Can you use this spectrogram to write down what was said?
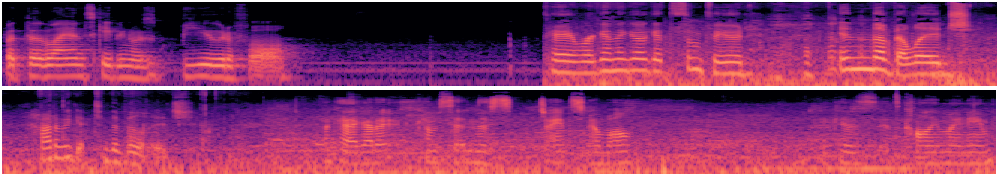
but the landscaping was beautiful. Okay, we're gonna go get some food in the village. How do we get to the village? Okay, I gotta come sit in this giant snowball because it's calling my name.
